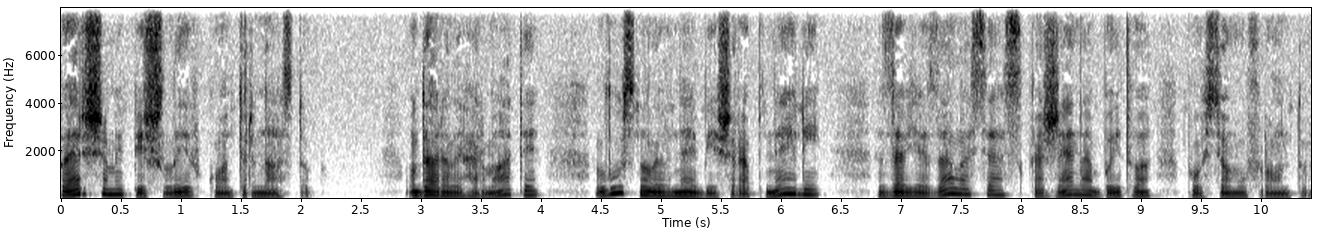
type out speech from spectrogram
першими пішли в контрнаступ. Ударили гармати, луснули в небі шрапнелі, зав'язалася скажена битва по всьому фронту.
